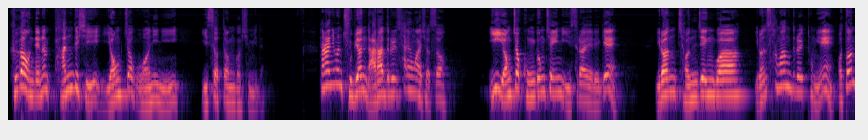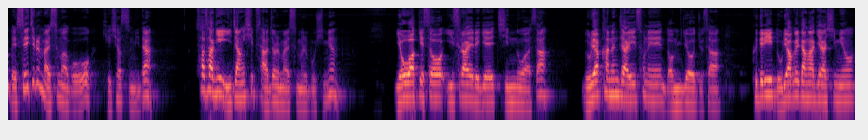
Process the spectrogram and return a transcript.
그 가운데는 반드시 영적 원인이 있었던 것입니다. 하나님은 주변 나라들을 사용하셔서 이 영적 공동체인 이스라엘에게 이런 전쟁과 이런 상황들을 통해 어떤 메시지를 말씀하고 계셨습니다. 사사기 2장 14절 말씀을 보시면 여호와께서 이스라엘에게 진노하사 노력하는 자의 손에 넘겨주사 그들이 노력을 당하게 하시며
